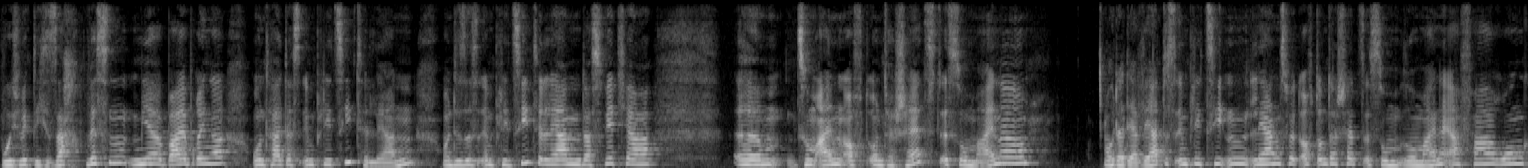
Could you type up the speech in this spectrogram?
wo ich wirklich Sachwissen mir beibringe und halt das implizite Lernen. Und dieses implizite Lernen, das wird ja ähm, zum einen oft unterschätzt, ist so meine oder der Wert des impliziten Lernens wird oft unterschätzt, ist so, so meine Erfahrung.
